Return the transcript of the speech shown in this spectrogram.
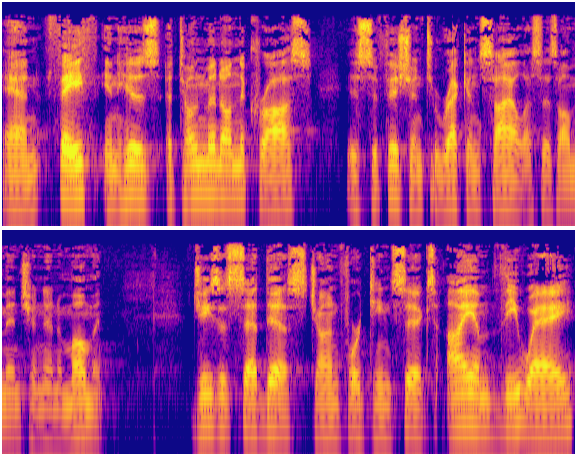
And faith in his atonement on the cross is sufficient to reconcile us, as I'll mention in a moment. Jesus said this, John 14, 6, I am the way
